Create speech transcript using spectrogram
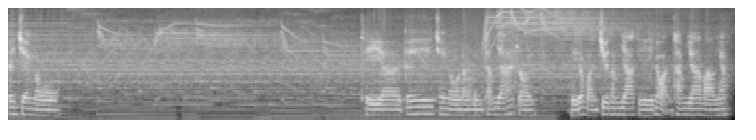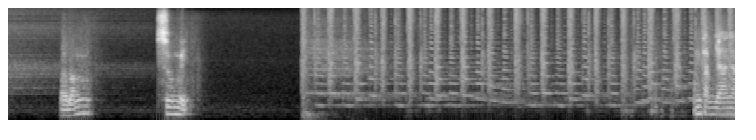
cái channel. Thì à, cái channel này mình tham gia hết rồi. Thì các bạn chưa tham gia thì các bạn tham gia vào nha. Rồi bấm submit không tham gia nha.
